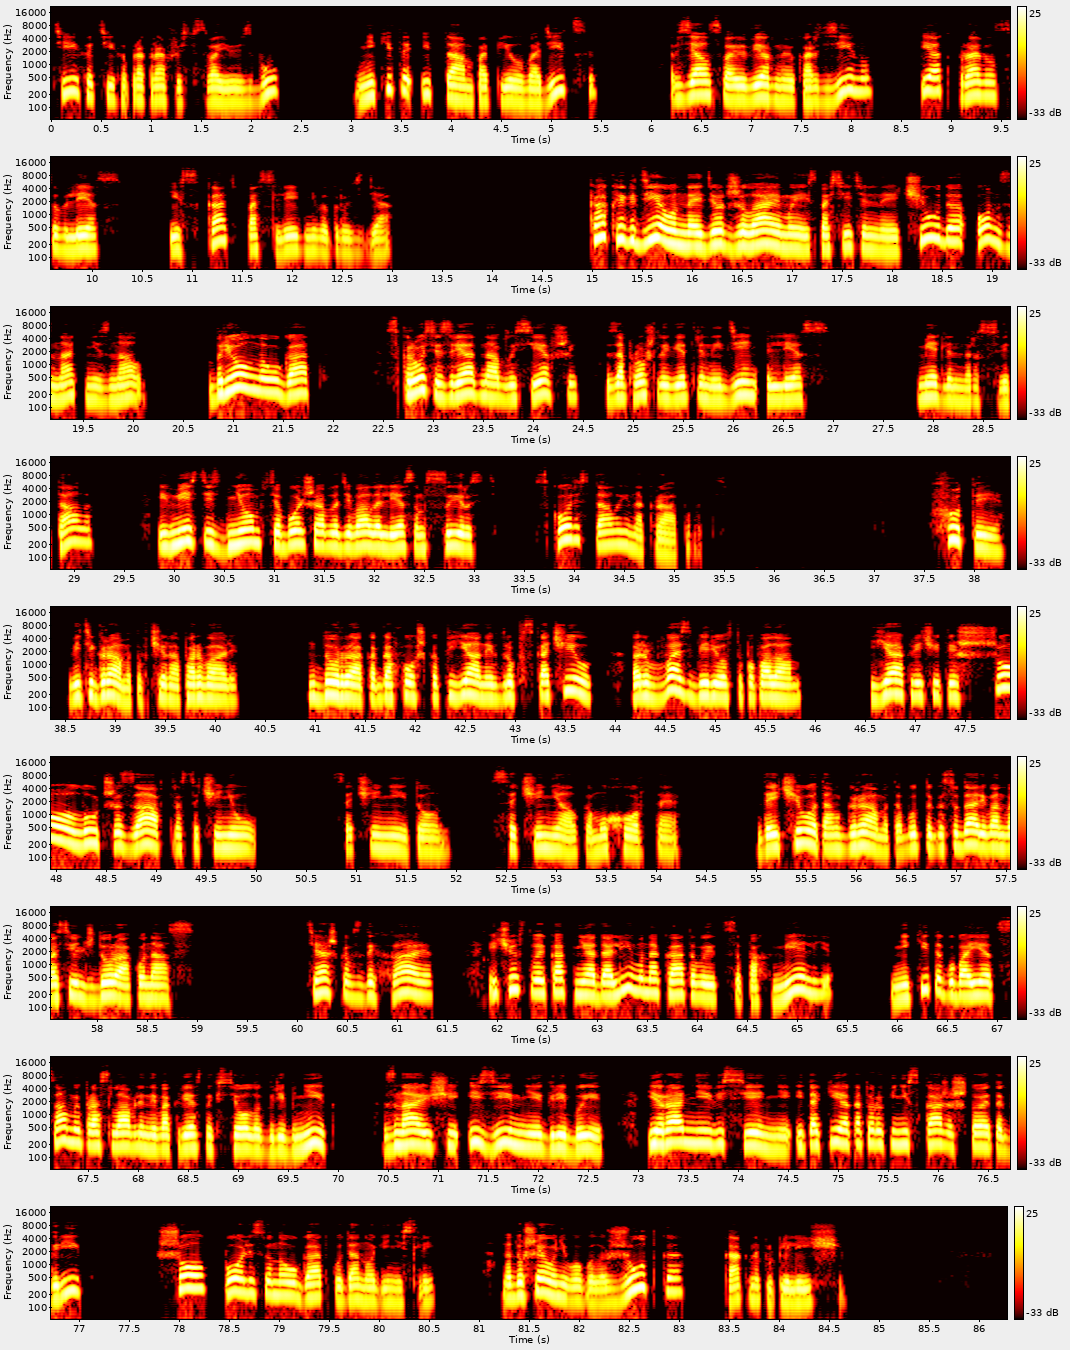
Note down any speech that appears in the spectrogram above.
Тихо-тихо прокравшись в свою избу, Никита и там попил водицы, взял свою верную корзину и отправился в лес искать последнего груздя. Как и где он найдет желаемое и спасительное чудо, он знать не знал. Брел наугад, скрозь изрядно облысевший за прошлый ветреный день лес. Медленно рассветало, и вместе с днем все больше овладевала лесом сырость, вскоре стало и накрапывать. Фу ты, ведь и грамоту вчера порвали. Дурак, Агафошка пьяный вдруг вскочил, рвась бересту пополам. Я, кричит, и шо лучше завтра сочиню. Сочинит он, сочинялка мухортая. Да и чего там грамота, будто государь Иван Васильевич дурак у нас. Тяжко вздыхая и чувствуя, как неодолимо накатывается похмелье, Никита Губоед, самый прославленный в окрестных селах грибник, знающий и зимние грибы, и ранние весенние, и такие, о которых и не скажешь, что это гриб, шел по лесу наугад, куда ноги несли. На душе у него было жутко, как на пепелище.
